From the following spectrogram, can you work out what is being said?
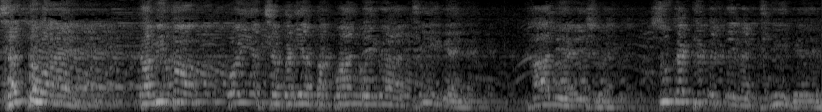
संत हुआ है, कभी तो कोई अच्छा बढ़िया पकवान देगा, ठीक है। खा लिया ईश्वर। सुकर ठिकर देगा, ठीक है।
